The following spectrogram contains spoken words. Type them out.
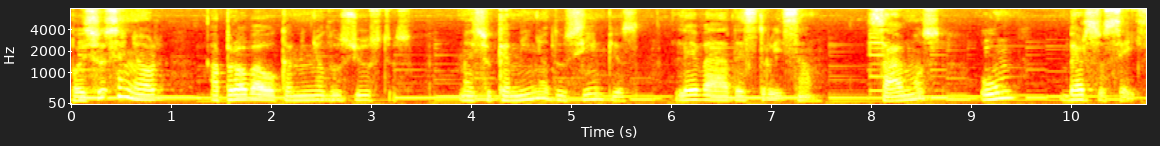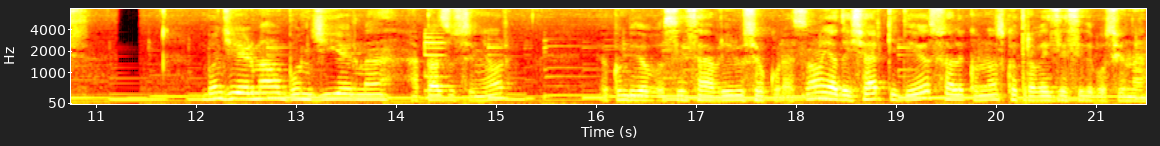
Pois o Senhor aprova o caminho dos justos, mas o caminho dos ímpios leva à destruição. Salmos 1, verso 6. Bom dia, irmão, bom dia, irmã, a paz do Senhor. Eu convido vocês a abrir o seu coração e a deixar que Deus fale conosco através desse devocional.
